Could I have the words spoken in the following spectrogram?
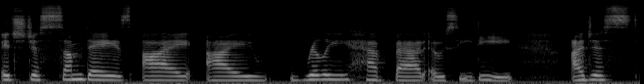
It's just some days I I really have bad OCD. I just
